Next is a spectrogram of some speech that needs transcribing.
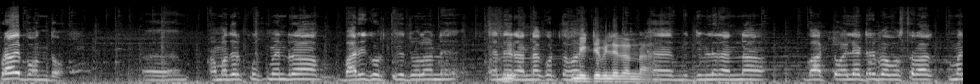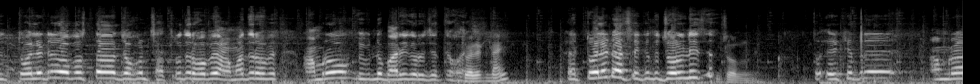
প্রায় বন্ধ। আমাদের কুকম্যানরা বাড়ি ঘর থেকে জল আনে এনে রান্না করতে হয়। মিড ডে মিলের রান্না? হ্যাঁ মিড ডে মিলের রান্না বা টয়লেটের ব্যবস্থা মানে টয়লেটের অবস্থা যখন ছাত্রদের হবে আমাদের হবে আমরাও বিভিন্ন বাড়ি ঘরে যেতে হয়। টয়লেট নাই? হ্যাঁ টয়লেট আছে কিন্তু জল নেই। জল নেই। তো এই ক্ষেত্রে আমরা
